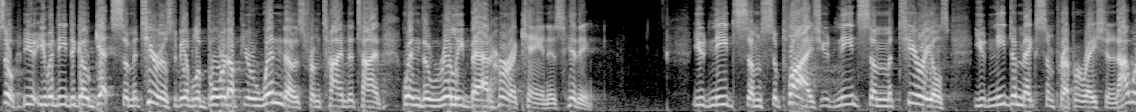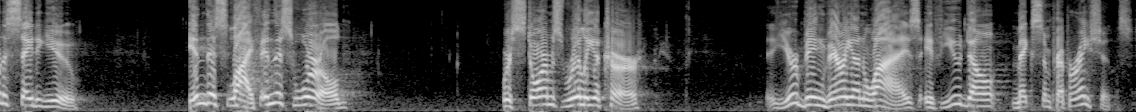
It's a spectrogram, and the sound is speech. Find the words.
So you, you would need to go get some materials to be able to board up your windows from time to time when the really bad hurricane is hitting. You'd need some supplies. You'd need some materials. You'd need to make some preparation. And I want to say to you, in this life, in this world, where storms really occur, you're being very unwise if you don't make some preparations.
